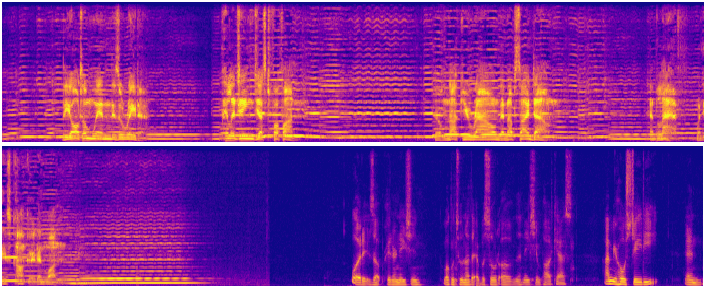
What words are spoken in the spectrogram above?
The autumn wind is a raider, pillaging just for fun. He'll knock you round and upside down, and laugh when he's conquered and won. What is up, Raider Nation? Welcome to another episode of the Nation Podcast. I'm your host, JD, and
